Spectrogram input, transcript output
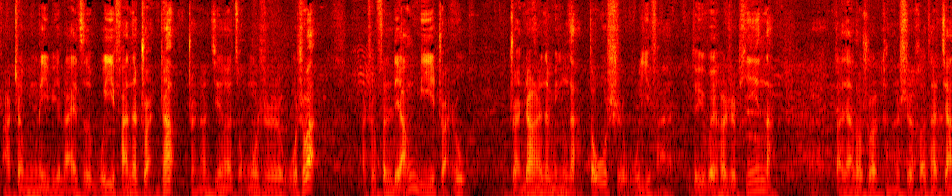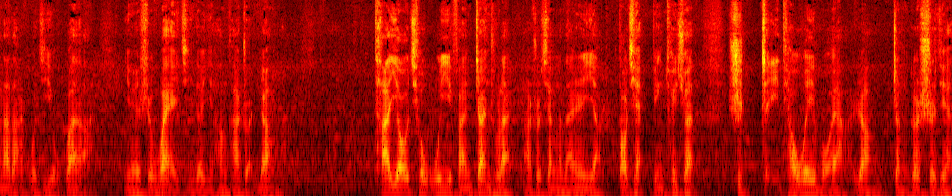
啊，证明了一笔来自吴亦凡的转账，转账金额总共是五十万，啊，说分两笔转入，转账人的名字都是吴亦凡。对于为何是拼音呢？呃，大家都说可能是和他加拿大国籍有关啊。因为是外籍的银行卡转账嘛，他要求吴亦凡站出来啊，说像个男人一样道歉并退圈，是这条微博呀，让整个事件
